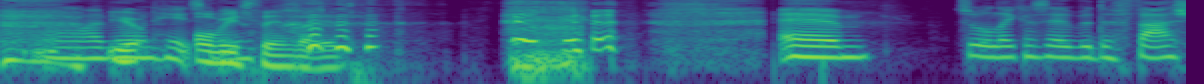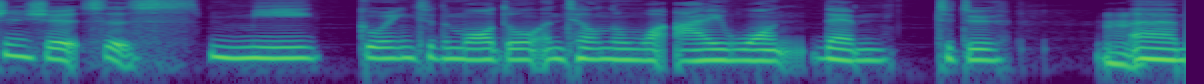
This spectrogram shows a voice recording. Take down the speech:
Oh, everyone You're hates obviously invited. Um so like I said with the fashion shoots it's me going to the model and telling them what I want them to do. Mhm. Um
